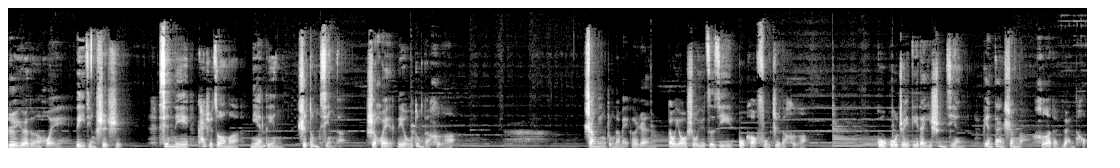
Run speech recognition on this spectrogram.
日月轮回，历经世事，心里开始琢磨：年龄是动性的，是会流动的河。生命中的每个人都有属于自己不可复制的河，咕咕坠地的一瞬间，便诞生了河的源头。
